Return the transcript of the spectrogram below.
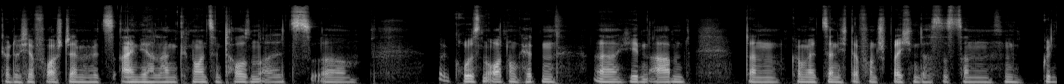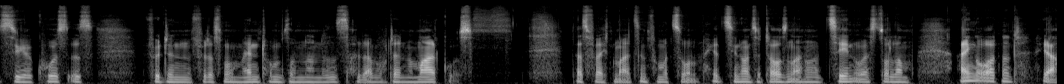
könnt ihr euch ja vorstellen, wenn wir jetzt ein Jahr lang 19.000 als ähm, Größenordnung hätten, äh, jeden Abend, dann können wir jetzt ja nicht davon sprechen, dass es dann ein günstiger Kurs ist für, den, für das Momentum, sondern das ist halt einfach der Normalkurs. Das vielleicht mal als Information. Jetzt die 19.110 US-Dollar eingeordnet. Ja,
